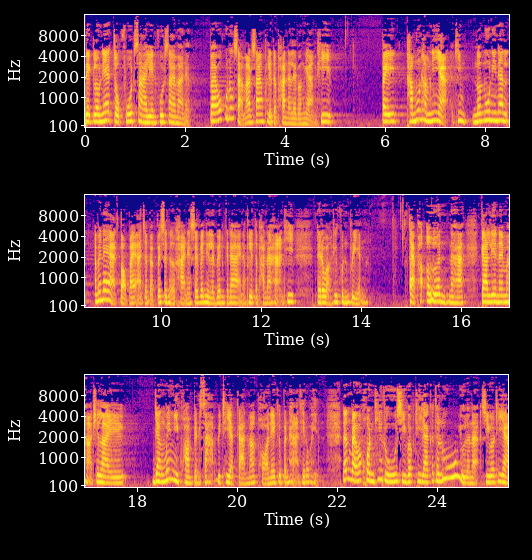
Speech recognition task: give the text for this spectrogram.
เด็กเราเนี่ยจบฟู้ดไซเรียนฟู้ดไซมาเนี่ยแปลว่าคุณต้องสามารถสร้างผลิตภัณฑ์อะไรบางอย่างที่ ไปทำนู่นทำนี่อะที่นู่นนี่นั่นไม่แน่ต่อไปอาจจะแบบไปเสนอขายในเซเว่นอีเลฟเว่นก็ได้นะผลิตภัณฑ์อาหารที่ในระหว่างที่คุณเรียน แต่เผอิญนะคะการเรียนในมหาวิทยาลัยยังไม่มีความเป็นสหวิทยาการมากพอเนี่ยคือปัญหาที่เราเห็น นั่นแปลว่าคนที่รู้ชีววิทยาก็จะรู้อยู่แล้วนะชีววิทยา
